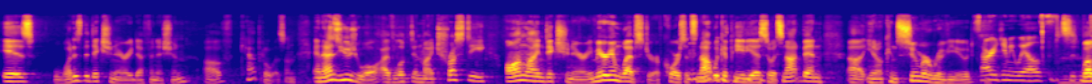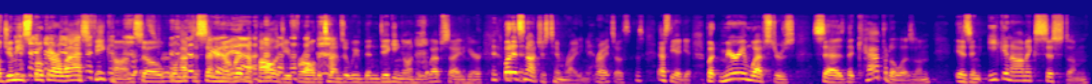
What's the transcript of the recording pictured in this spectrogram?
is what is the dictionary definition of capitalism? And as usual, I've looked in my trusty online dictionary, Merriam-Webster. Of course, it's not Wikipedia, so it's not been, uh, you know, consumer reviewed. Sorry, Jimmy Wales. Well, Jimmy spoke at our last FeeCon, so we'll have to That's send him a written yeah. apology for all the times that we've been digging on his website here. But it's not just him writing it, right? So that's- that's the idea. But Merriam-Webster's says that capitalism is an economic system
